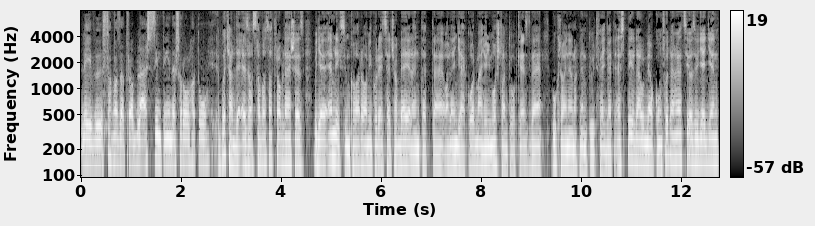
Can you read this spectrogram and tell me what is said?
lévő szavazatrablás szintén ide sorolható. Bocsánat, de ez a szavazatrablás, ez ugye emlékszünk arra, amikor egyszer csak bejelentette a lengyel kormány, hogy mostantól kezdve Ukrajnának nem küld fegyvert. Ez például, mert a konfederáció az ugye egy ilyen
